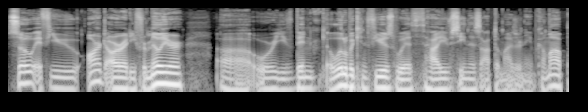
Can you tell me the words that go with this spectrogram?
So if you aren't already familiar uh, or you've been a little bit confused with how you've seen this optimizer name come up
